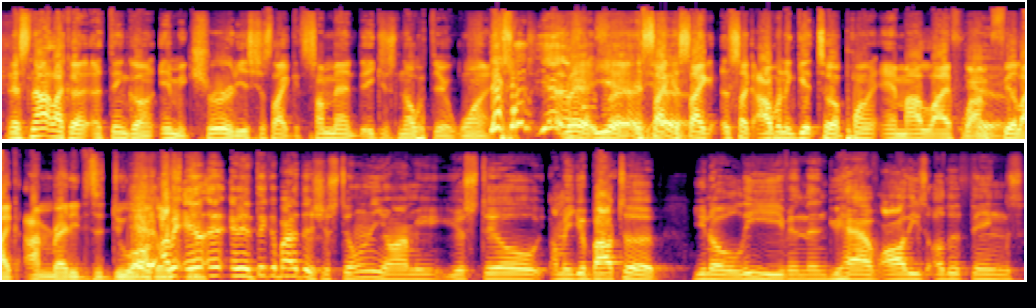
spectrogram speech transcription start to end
and it's not like a, a thing on immaturity. It's just like some men they just know what they want. That's what- yeah, that's yeah. what I'm yeah. It's like it's like it's like I want to get to a point in my life where I feel like I'm ready to do all Yeah, those I mean, and, and, and think about this: you're still in the army. You're still, I mean, you're about to, you know, leave, and then you have all these other things.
